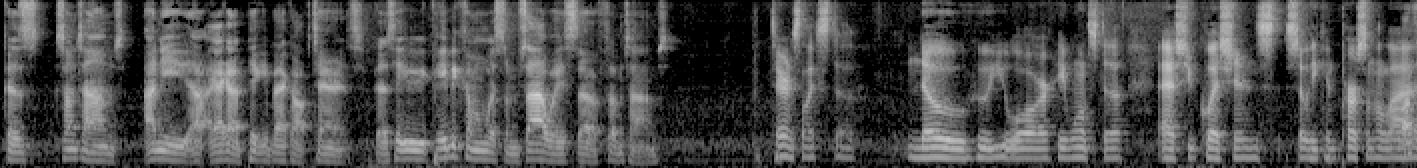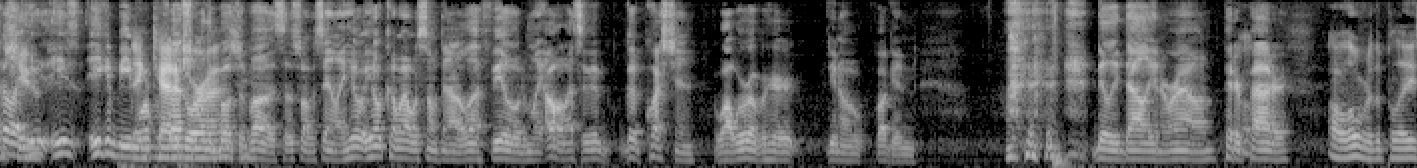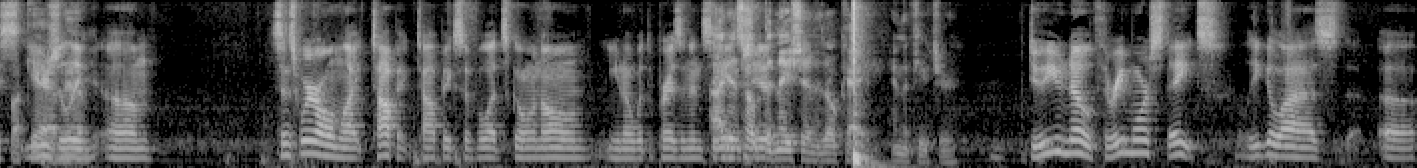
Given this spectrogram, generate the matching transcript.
Because sometimes I need I, I gotta piggyback off Terrence because he he be coming with some sideways stuff sometimes. Terrence likes to know who you are. He wants to ask you questions so he can personalize Well, I feel like you. he, he's he can be more professional than both you. of us. That's what I'm saying. Like he'll he'll come out with something out of left field. I'm like, oh, that's a good good question. While we're over here, you know, fucking dilly dallying around, pitter patter. all over the place. Fuck yeah, usually, um, since we're on like topic topics of what's going on, you know, with the presidency I just hope shit. the nation is okay in the future. Do you know three more states legalized uh,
